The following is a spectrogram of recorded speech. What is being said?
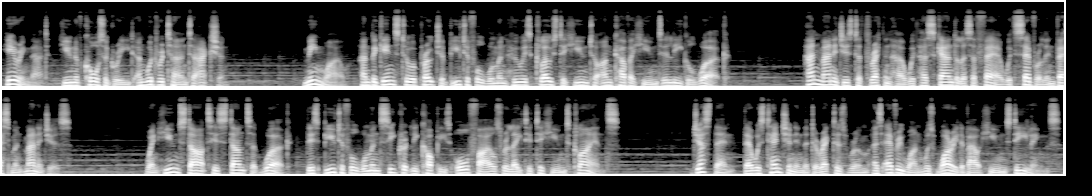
Hearing that, Hyun of course agreed and would return to action. Meanwhile, Han begins to approach a beautiful woman who is close to Hyun to uncover Hyun's illegal work. Han manages to threaten her with her scandalous affair with several investment managers. When Hyun starts his stunts at work, this beautiful woman secretly copies all files related to Hyun's clients. Just then, there was tension in the director's room as everyone was worried about Hyun's dealings.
